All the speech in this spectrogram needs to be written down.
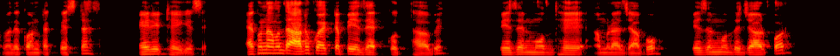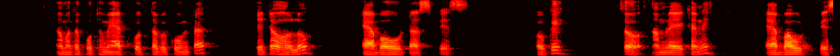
আমাদের কনট্যাক্ট পেজটা এডিট হয়ে গেছে। এখন আমাদের আরও কয়েকটা পেজ অ্যাড করতে হবে। পেজের মধ্যে আমরা যাব। পেজের মধ্যে যাওয়ার পর আমাদের প্রথমে অ্যাড করতে হবে কোনটা? সেটা হলো about us page. Okay? So আমরা এখানে অ্যাবাউট পেজ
